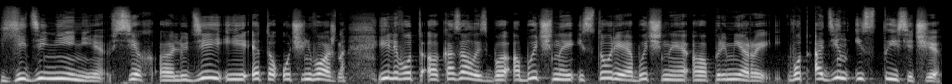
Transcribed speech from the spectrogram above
единении всех э, людей, и это очень важно. Или вот, э, казалось бы, обычные истории, обычные э, примеры. Вот один из тысячи,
